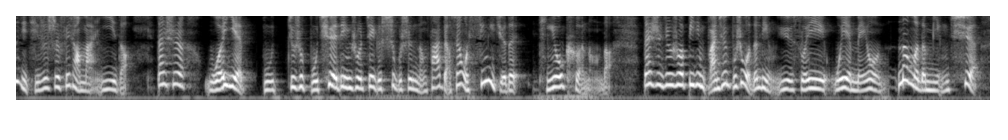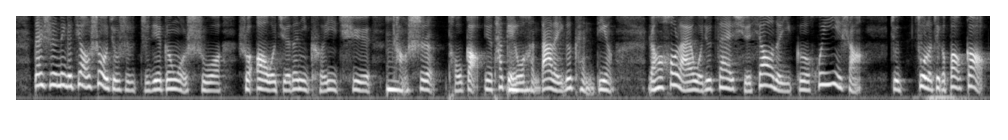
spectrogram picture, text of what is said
自己其实是非常满意的，但是我也不就是不确定说这个是不是能发表，虽然我心里觉得挺有可能的，但是就是说，毕竟完全不是我的领域，所以我也没有那么的明确。但是那个教授就是直接跟我说说哦，我觉得你可以去尝试投稿，因为他给了我很大的一个肯定。然后后来我就在学校的一个会议上就做了这个报告。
